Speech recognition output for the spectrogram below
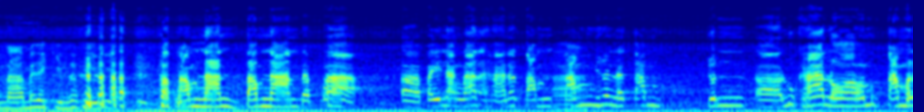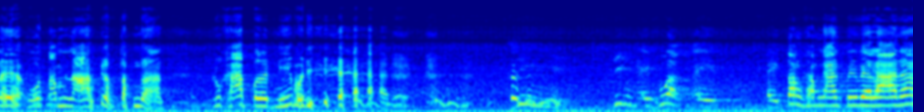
ำนานไม่ได้กินสักทีพี่ ถ้าตำนานตำนานแบบว่าอ่าไปนั่งร้านอาหารแล้วตำอ่า ตำอยู่นั่นแหละตำ จนอ่าลูกค้ารอว่ามึงตำอะไรอะโอ้ตำนานกับตำนาน ลูกค้าเปิดหนีพอดี ยิ่งยิ่งไอ้พวกไอ้ไอ้ต้องทำงานเป็นเวลานะ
